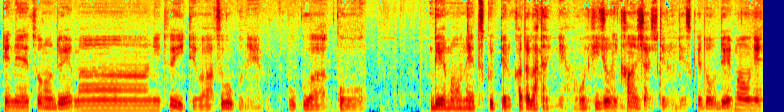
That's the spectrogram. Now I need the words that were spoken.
でね、そのデュエマについては、すごくね、僕はこう、デーマをね作ってる方々にね非常に感謝してるんですけどデーマをね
